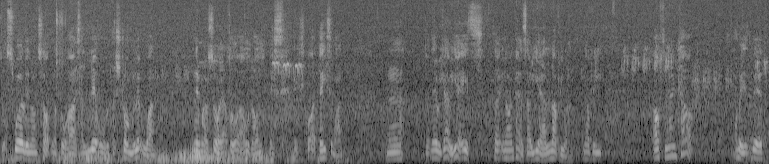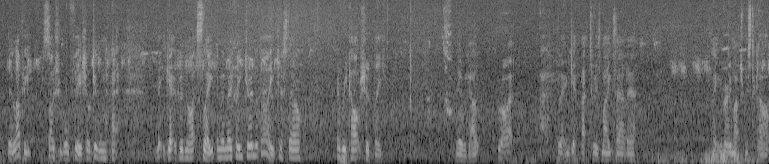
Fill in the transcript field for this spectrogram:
sort of swirling on top. And I thought, oh, it's a little, a strong little one. And then when I saw it, I thought, oh, hold on, it's, it's quite a decent one. Uh, but there we go, yeah, it's 39 pounds. So yeah, a lovely one, lovely afternoon carp. I mean, they're, they're lovely, sociable fish. I'll give them that, let you get a good night's sleep, and then they feed during the day, just how every carp should be. There we go. Right, let him get back to his mates out there. Thank you very much, Mr. Carp.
